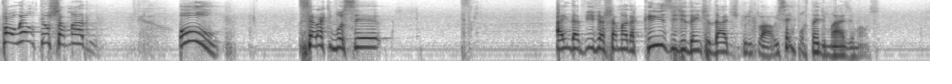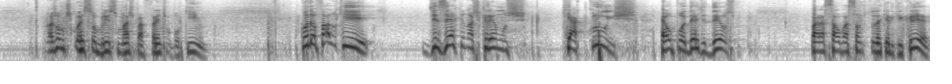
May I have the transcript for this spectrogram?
Qual é o teu chamado? Ou será que você ainda vive a chamada crise de identidade espiritual? Isso é importante demais, irmãos. Nós vamos discorrer sobre isso mais para frente um pouquinho. Quando eu falo que dizer que nós cremos que a cruz é o poder de Deus para a salvação de todo aquele que crê,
